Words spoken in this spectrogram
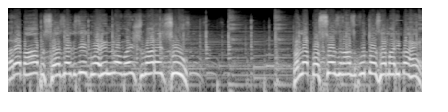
અરે બાપ સેજકજી ગોહિલનો વંશ મારે છું. ભલે બસો જ રાજપૂતો છે મારી પાસે,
